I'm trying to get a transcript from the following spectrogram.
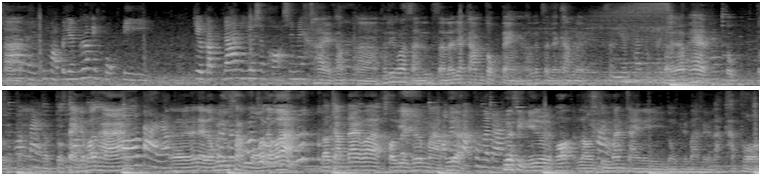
ใช่อ่าคุณหมอไปเรียนเพิ่มอีก 6 ปี เกี่ยวกับด้านนี้โดยเฉพาะใช่ไหมคะใช่ครับอ่าเขาเรียกว่าสัญศัลยกรรมตกแต่งเขาเรียกศัลยกรรมเลยศัลยแพทย์ตกแต่งศัลยแพทย์ตกตกครับตกแต่งเฉพาะทาง โอ้ตายแล้ว เออ นั่นแหละ เราไม่รู้สับหมอ แต่ว่าเราจำได้ว่าเขาเรียนเพิ่มมาเอาเพื่เป็อนศัพท์ธรรมดา เพื่อสิ่งนี้โดยเฉพาะเราค่ะจึงมั่นใจในโรงพยาบาลเลยล่ะครับผม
